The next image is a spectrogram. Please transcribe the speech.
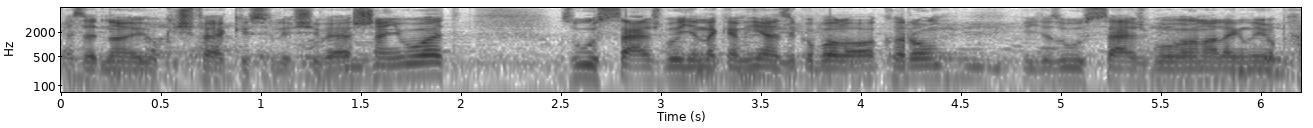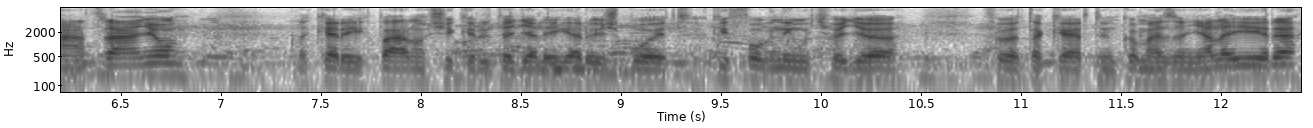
Ez egy nagyon jó kis felkészülési verseny volt. Az úszásból ugye nekem hiányzik a bal alkarom, így az úszásból van a legnagyobb hátrányom, de kerékpáron sikerült egy elég erős bolyt kifogni, úgyhogy föltekertünk a mezőny elejére,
